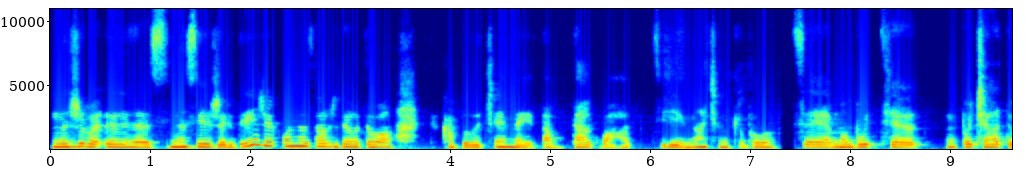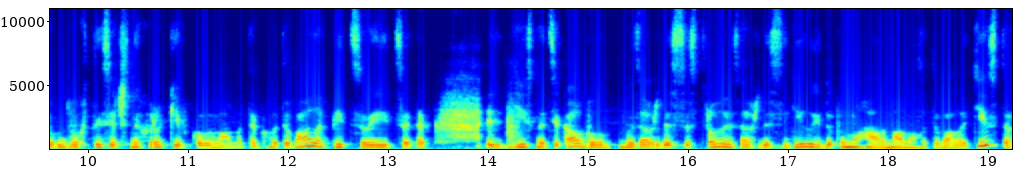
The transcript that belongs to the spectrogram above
на живе е, на свіжих дріжджах вона завжди готувала. Така величина, і там так багато цієї начинки було. Це, мабуть, е, початок 2000-х років, коли мама так готувала піцу, і це так е, дійсно цікаво було. Ми завжди з сестрою завжди сиділи і допомагали. Мама готувала тісто,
